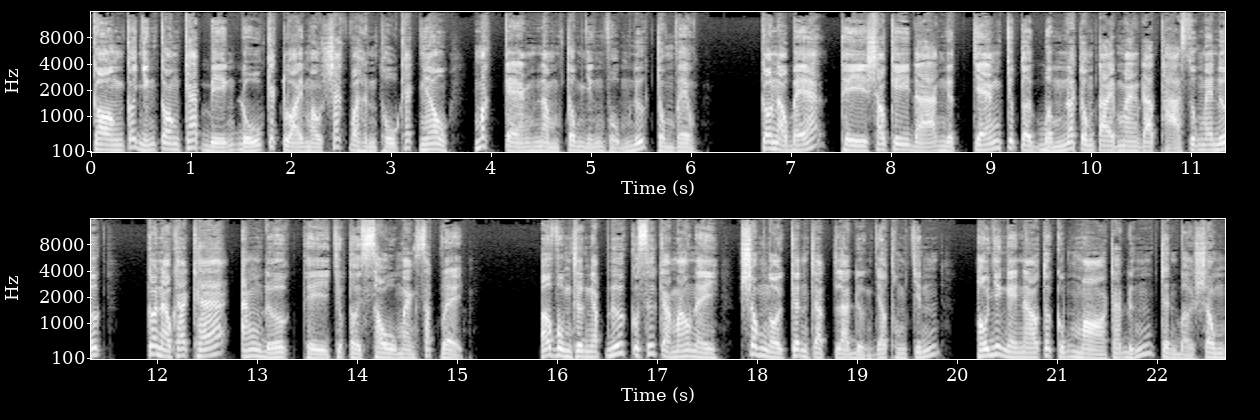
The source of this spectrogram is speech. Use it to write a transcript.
còn có những con cá biển đủ các loại màu sắc và hình thù khác nhau, mắc cạn nằm trong những vũng nước trong veo. Con nào bé thì sau khi đã nghịch chán chúng tôi bụm nó trong tay mang ra thả xuống mé nước. Con nào khá khá, ăn được thì chúng tôi sâu mang sách về. Ở vùng rừng ngập nước của xứ Cà Mau này, sông ngồi kênh rạch là đường giao thông chính. Hầu như ngày nào tôi cũng mò ra đứng trên bờ sông,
